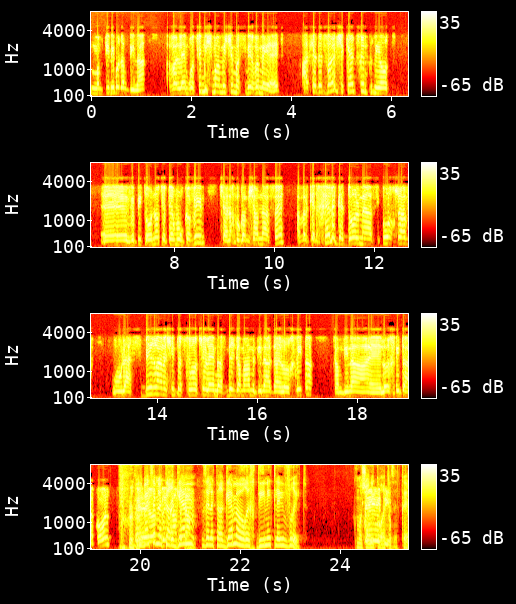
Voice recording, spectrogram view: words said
ממתינים עוד המדינה, אבל הם רוצים לשמוע מי שמסביר ומייעץ, עד כדי דברים שכן צריכים פניות ופתרונות יותר מורכבים, שאנחנו גם שם נעשה, אבל כן, חלק גדול מהסיפור עכשיו הוא להסביר לאנשים את הזכויות שלהם, להסביר גם מה המדינה עדיין לא החליטה. כי המדינה אה, לא החליטה הכל. זה בעצם אה, לתרגם, וגם- זה לתרגם מעורך דינית לעברית. כמו שאני קוראת. לזה, כן.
